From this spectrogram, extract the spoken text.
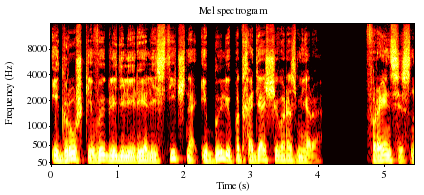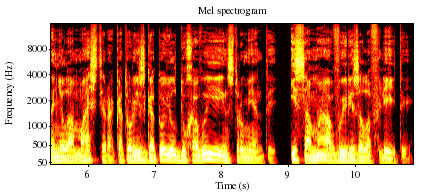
Игрушки выглядели реалистично и были подходящего размера. Фрэнсис наняла мастера, который изготовил духовые инструменты, и сама вырезала флейты.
